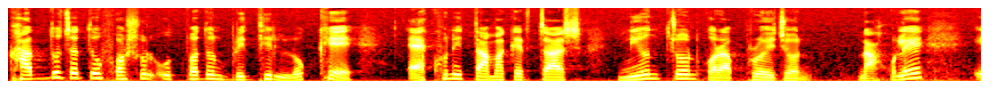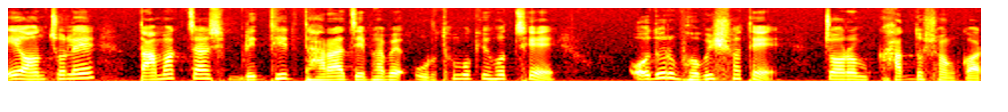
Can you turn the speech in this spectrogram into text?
খাদ্যজাতীয় ফসল উৎপাদন বৃদ্ধির লক্ষ্যে এখনই তামাকের চাষ নিয়ন্ত্রণ করা প্রয়োজন। না হলে এ অঞ্চলে তামাক চাষ বৃদ্ধির ধারা যেভাবে ঊর্ধ্বমুখী হচ্ছে, অদূর ভবিষ্যতে চরম খাদ্য সংকট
